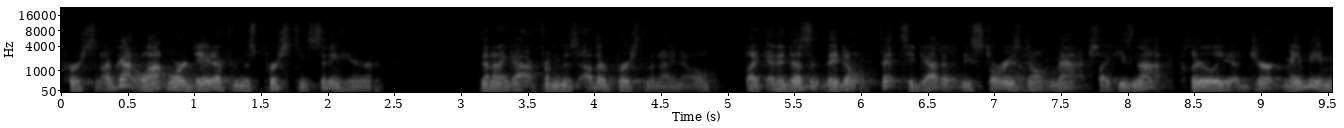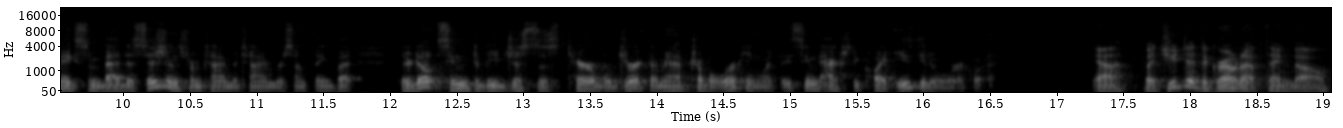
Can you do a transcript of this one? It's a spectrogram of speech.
person. I've got a lot more data from this person sitting here than I got from this other person that I know. Like, and it doesn't, they don't fit together. These stories don't match. Like, he's not clearly a jerk. Maybe he makes some bad decisions from time to time or something, but there don't seem to be just this terrible jerk that I'm gonna have trouble working with. They seem actually quite easy to work with. Yeah. But you did the grown up thing though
